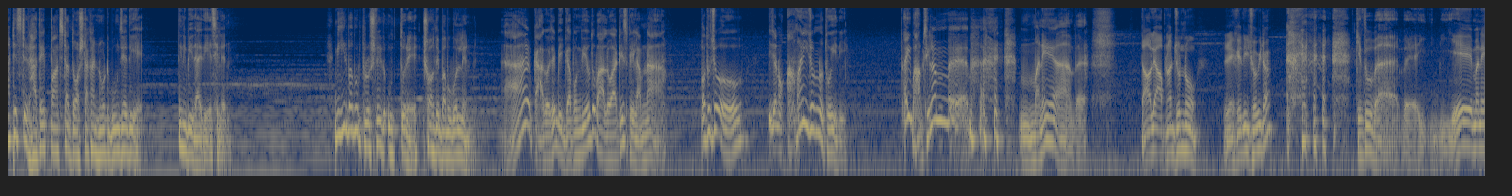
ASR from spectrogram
আর্টিস্টের হাতে পাঁচটা দশ টাকার নোট গুঁজে দিয়ে তিনি বিদায় দিয়েছিলেন। মিহিরবাবুর প্রশ্নের উত্তরে সহদেববাবু বললেন, আর কাগজে বিজ্ঞাপন দিয়েও তো ভালো আর্টিস্ট পেলাম না। অথচ এই যেন আমারই জন্য তৈরি। তাই ভাবছিলাম মানে তাহলে আপনার জন্য রেখে দিই ছবিটা? কিন্তু ইয়ে মানে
